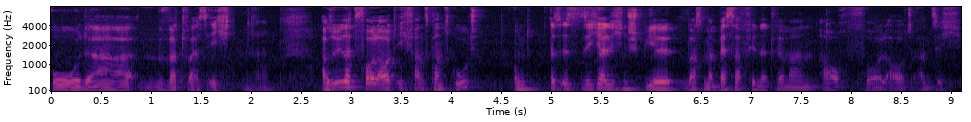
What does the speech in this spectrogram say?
oder was weiß ich. Also wie gesagt, Fallout, ich fand es ganz gut. Und es ist sicherlich ein Spiel, was man besser findet, wenn man auch Fallout an sich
